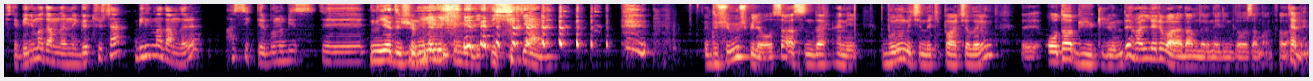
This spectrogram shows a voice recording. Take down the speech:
İşte bilim adamlarını götürsen bilim adamları hasiktir bunu biz e, Niye düşünmedik? niye düşünmedik diyecek yani. Düşünmüş bile olsa aslında hani bunun içindeki parçaların e, oda büyüklüğünde halleri var adamların elinde o zaman falan. Tabii. Yani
